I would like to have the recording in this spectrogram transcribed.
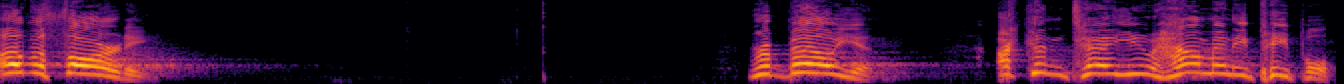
of authority. Rebellion. I couldn't tell you how many people,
